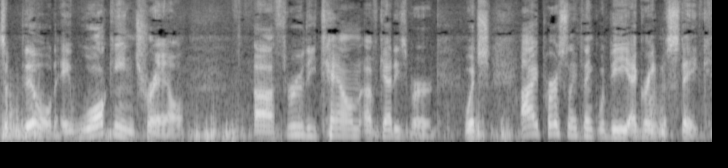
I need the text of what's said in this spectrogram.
to build a walking trail uh, through the town of Gettysburg, which I personally think would be a great mistake.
